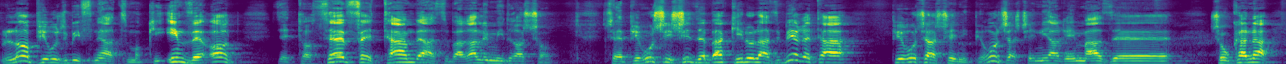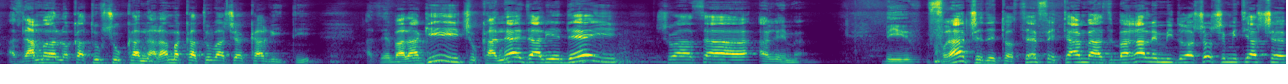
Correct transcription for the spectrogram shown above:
לא פירוש בפני עצמו, כי אם ועוד זה תוספת טעם והסברה למדרשו. שפירוש אישי זה בא כאילו להסביר את הפירוש השני. פירוש השני הרי מה זה שהוא קנה. אז למה לא כתוב שהוא קנה? למה כתוב אשר קריתי? אז זה בא להגיד שהוא קנה את זה על ידי שהוא עשה ערימה. בפרט שזה תוספת טעם והסברה למדרשו שמתיישב.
